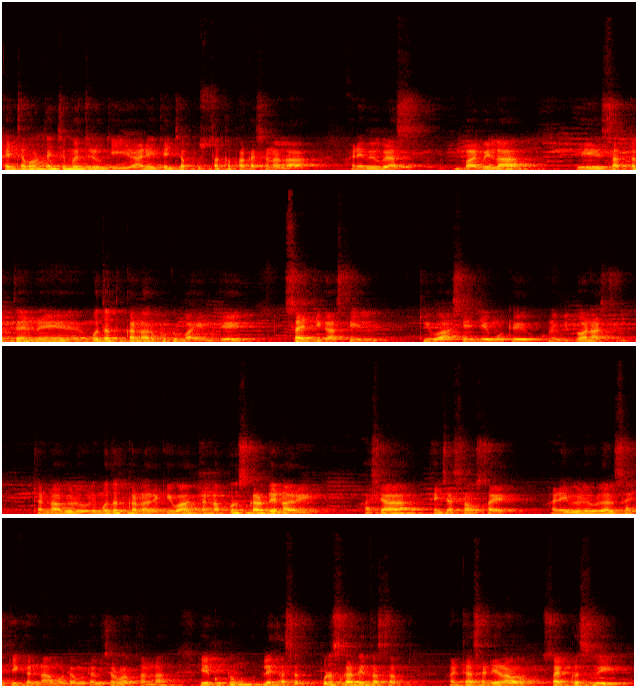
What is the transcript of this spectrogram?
त्यांच्याबरोबर त्यांची मैत्री होती आणि त्यांच्या पुस्तक प्रकाशनाला आणि वेगवेगळ्या बाबीला हे सातत्याने मदत करणारं कुटुंब आहे. म्हणजे साहित्यिक असतील किंवा असे जे मोठे कोणी विद्वान असतील त्यांना वेळोवेळी मदत करणारे किंवा त्यांना पुरस्कार देणारे अशा त्यांच्या संस्था आहेत. आणि वेगवेगळ्या साहित्यिकांना मोठ्या मोठ्या विचारवंतांना हे कुटुंब आपले असं पुरस्कार देत असतात. आणि त्यासाठी रावसाहेब कसवे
